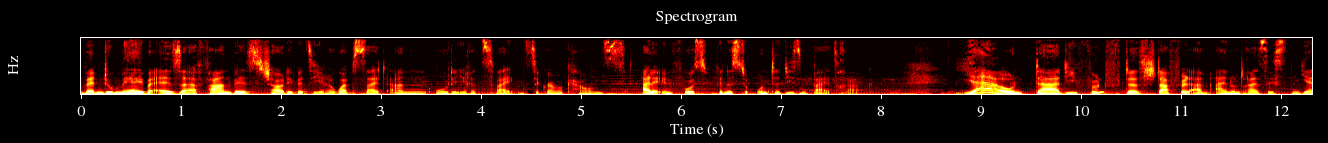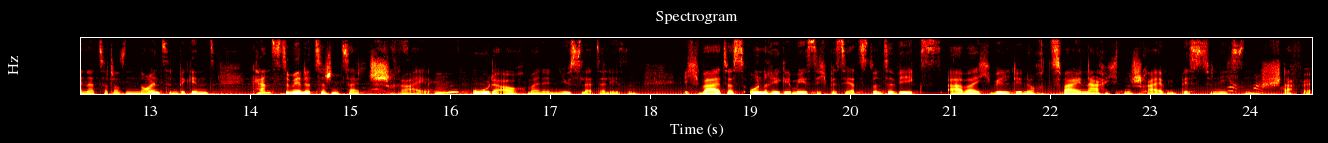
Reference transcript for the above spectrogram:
Wenn du mehr über Elsa erfahren willst, schau dir bitte ihre Website an oder ihre zwei Instagram-Accounts. Alle Infos findest du unter diesem Beitrag. Ja, und da die fünfte Staffel am 31. Jänner 2019 beginnt, kannst du mir in der Zwischenzeit schreiben oder auch meine Newsletter lesen. Ich war etwas unregelmäßig bis jetzt unterwegs, aber ich will dir noch zwei Nachrichten schreiben bis zur nächsten Staffel.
